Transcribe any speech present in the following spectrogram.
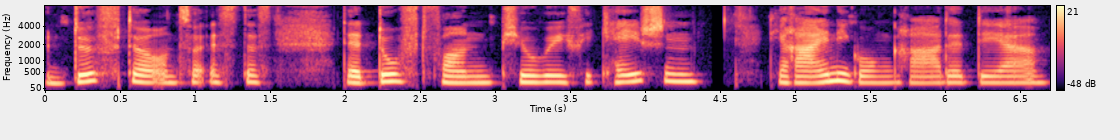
Düfte und so ist es der Duft von Purification die Reinigung gerade, der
